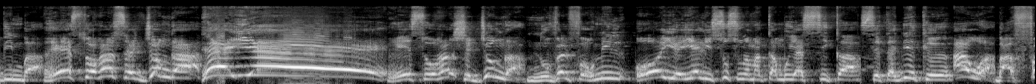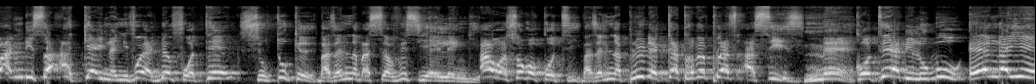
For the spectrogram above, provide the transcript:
kobimba restaurant sejonga eye hey, yeah! Restaurant chez jonga nouvelle formule. Oyo eye lisusu na makambo ya sika. C'est-à-dire que awa bafandisa akei na niveau ya deux fois te surtout que bazali na baservice ya elengi. Awa soko okoti bazali na plus de 80 places assises. Mais kote ya bilubu engai ye.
